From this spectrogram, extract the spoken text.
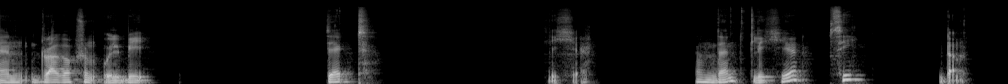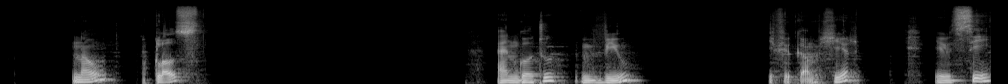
and drag option will be checked. Click here. And then click here. See? Done. Now close. And go to view. If you come here you will see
